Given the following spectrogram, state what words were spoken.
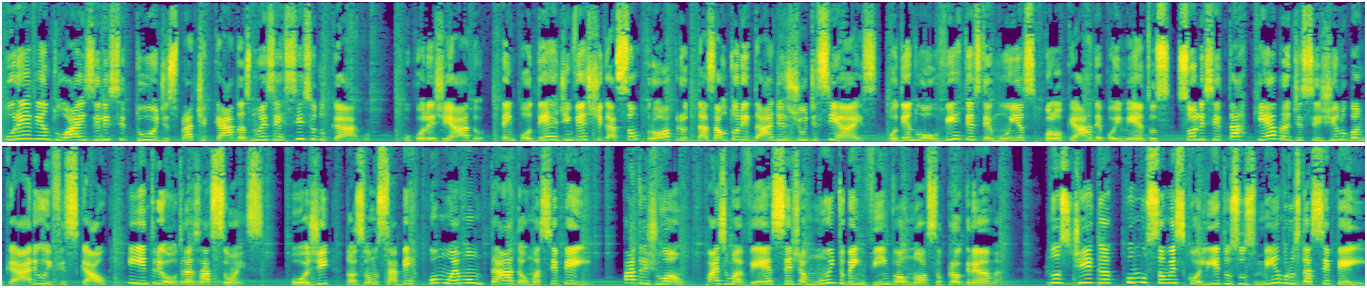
por eventuais ilicitudes praticadas no exercício do cargo. O colegiado tem poder de investigação próprio das autoridades judiciais, podendo ouvir testemunhas, colocar depoimentos, solicitar quebra de sigilo bancário e fiscal e entre outras ações. Hoje nós vamos saber como é montada uma CPI. Padre João, mais uma vez, seja muito bem-vindo ao nosso programa. Nos diga como são escolhidos os membros da CPI.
